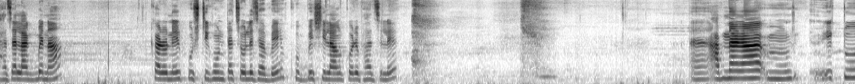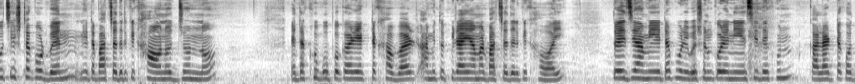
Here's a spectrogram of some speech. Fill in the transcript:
ভাজা লাগবে না, কারণ এর পুষ্টিগুণটা চলে যাবে। খুব বেশি লাল করে ভাজলে। আপনারা একটু চেষ্টা করবেন এটা বাচ্চাদেরকে খাওয়ানোর জন্য। এটা খুব উপকারী একটা খাবার। আমি তো প্রায় আমার বাচ্চাদেরকে খাওয়াই। তো এই যে আমি এটা পরিবেশন করে নিয়েছি, দেখুন, কালারটা কত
